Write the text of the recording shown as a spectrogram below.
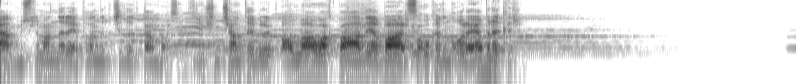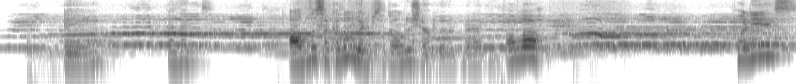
Tamam Müslümanlara yapılan ırkçılıktan bahsedecek. Şimdi çantayı bırakıp Allahu Akbar diye bağırsa o kadın oraya bırakır. Ee, evet. Abla sakalı mı garipsedi onu şey yapıyorum merak ettim. Allah! Polis!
